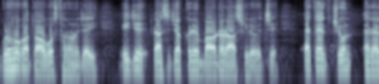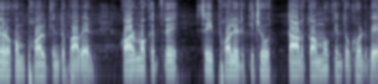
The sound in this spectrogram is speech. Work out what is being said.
গ্রহগত অবস্থান অনুযায়ী। এই যে রাশিচক্রের বারোটা রাশি রয়েছে, এক একজন, এক এক রকম ফল কিন্তু পাবেন। কর্মক্ষেত্রে সেই ফলের কিছু তারতম্য কিন্তু ঘটবে।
